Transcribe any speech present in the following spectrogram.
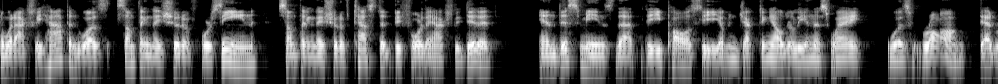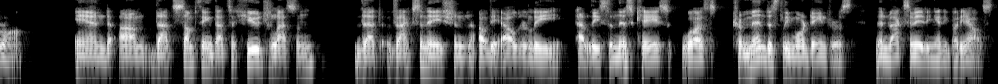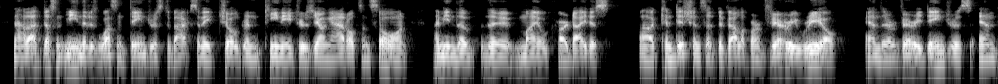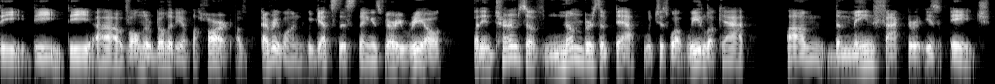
And what actually happened was something they should have foreseen, something they should have tested before they actually did it. And this means that the policy of injecting elderly in this way was wrong, dead wrong. And um, that's something that's a huge lesson that vaccination of the elderly, at least in this case, was tremendously more dangerous than vaccinating anybody else. Now, that doesn't mean that it wasn't dangerous to vaccinate children, teenagers, young adults, and so on. I mean, the, the myocarditis uh, conditions that develop are very real and they're very dangerous. And the, the, the uh, vulnerability of the heart of everyone who gets this thing is very real. But in terms of numbers of death, which is what we look at, um, the main factor is age.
